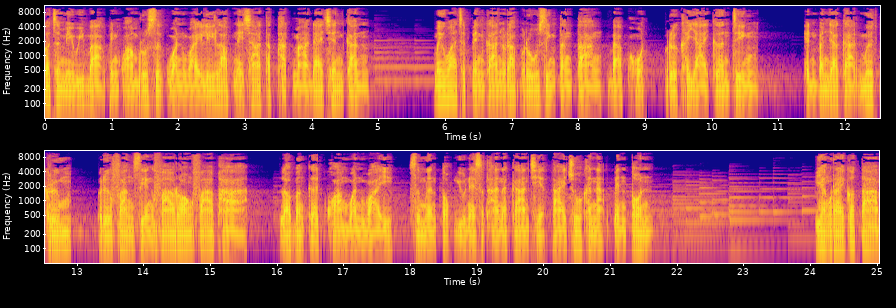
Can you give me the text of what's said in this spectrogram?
ก็จะมีวิบากเป็นความรู้สึกหวั่นไหวลี้ลับในชาติถัดมาได้เช่นกัน ไม่ว่าจะเป็นการรับรู้สิ่งต่างๆ แบบหดหรือขยายเกินจริง เห็นบรรยากาศมืดครึ้ม หรือฟังเสียงฟ้าร้องฟ้าผ่า แล้วบังเกิดความหวั่นไหว เสมือนตกอยู่ในสถานการณ์เฉียดตายชั่วขณะเป็นต้น อย่างไรก็ตาม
